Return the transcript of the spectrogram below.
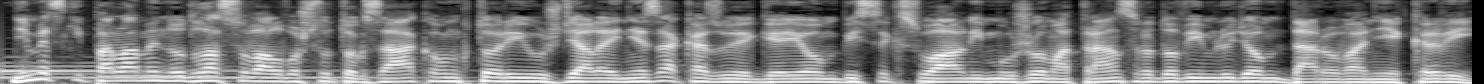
Nemecký parlament odhlasoval vo štvrtok zákon, ktorý už ďalej nezakazuje gejom, bisexuálnym mužom a transrodovým ľuďom darovanie krvi.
